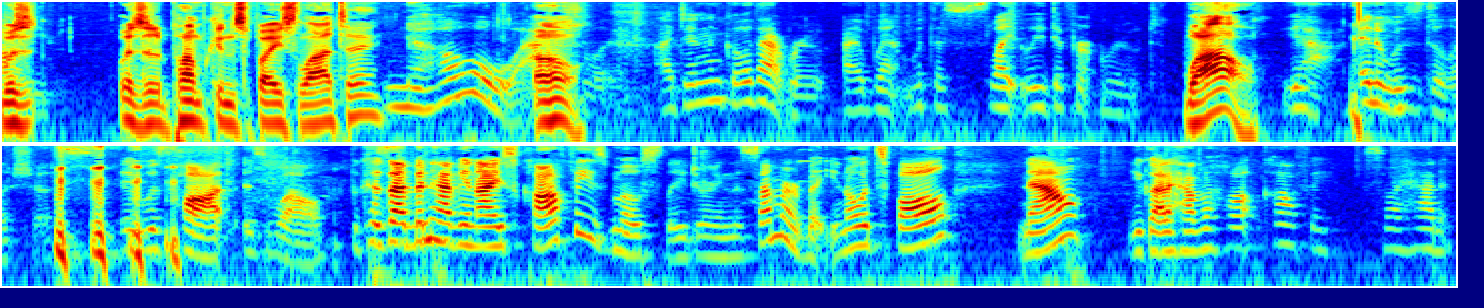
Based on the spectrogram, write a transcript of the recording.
Was Coffee. was it a pumpkin spice latte? no, Oh. actually, I didn't go that route. I went with a slightly different route. Wow. Yeah, and it was delicious. it was hot as well because I've been having iced coffees mostly during the summer. But you know, it's fall now. You got to have a hot coffee. So I had it.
